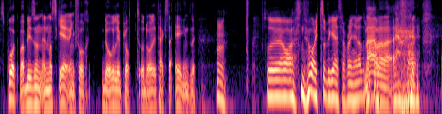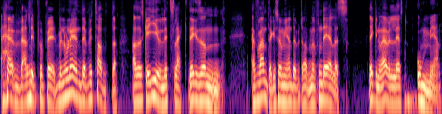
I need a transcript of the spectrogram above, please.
språk bare blir sånn en maskering for dårlig plott og dårlige tekster, egentlig. Så du var, du var ikke så begeistra for den her? Nei, nei, nei. Jeg er veldig prepared. Men hun er jo en debutant, da. Altså, jeg skal gi henne litt slack. Det er ikke sånn Jeg forventer ikke så mye av en debutant, men fremdeles Det er ikke noe jeg ville lest om igjen.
